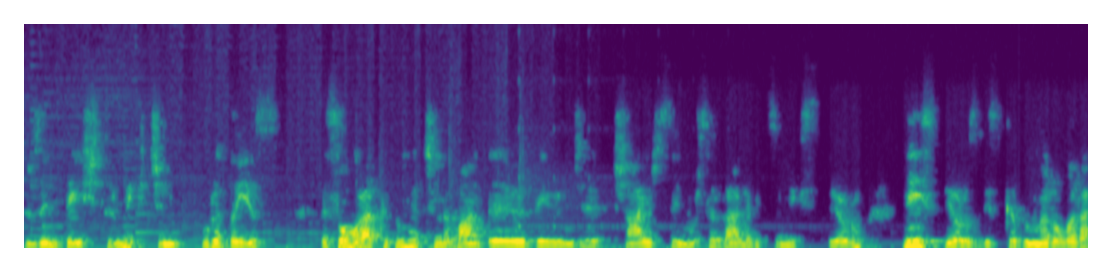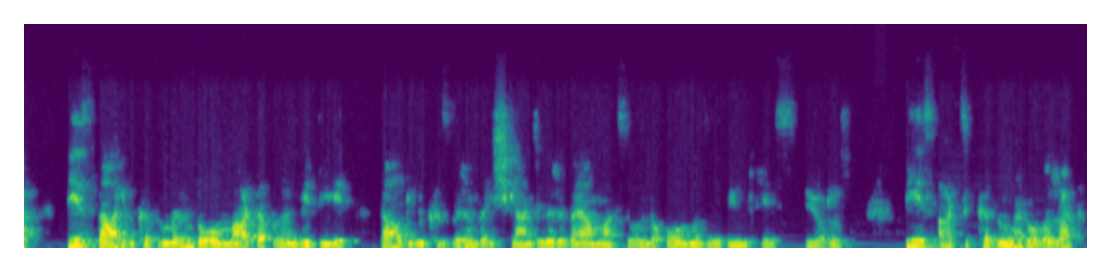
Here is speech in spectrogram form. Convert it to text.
düzeni değiştirmek için buradayız. Ve son olarak kadınlar için de ben e, devrimci şair Senur Sezer'le bitirmek istiyorum. Ne istiyoruz biz kadınlar olarak? Biz dağ gibi kadınların doğumlarda ölmediği, dal gibi kızların da işkencelere dayanmak zorunda olmadığı bir ülke istiyoruz. Biz artık kadınlar olarak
